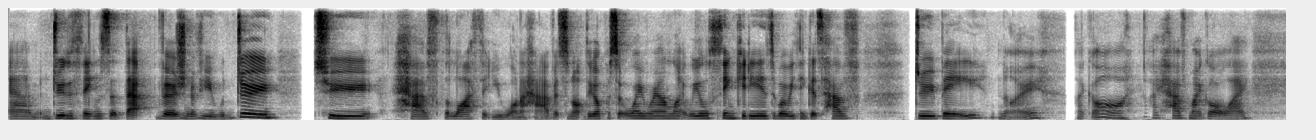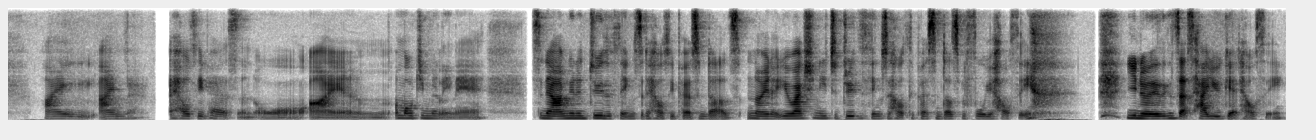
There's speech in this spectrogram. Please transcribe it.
um, do the things that that version of you would do to have the life that you want to have. It's not the opposite way around like we all think it is, where we think it's have, do, be. No, like, oh, I have my goal. I, I, I'm a healthy person or I am a multimillionaire so now I'm going to do the things that a healthy person does. No, no, you actually need to do the things a healthy person does before you're healthy. you know, because that's how you get healthy.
